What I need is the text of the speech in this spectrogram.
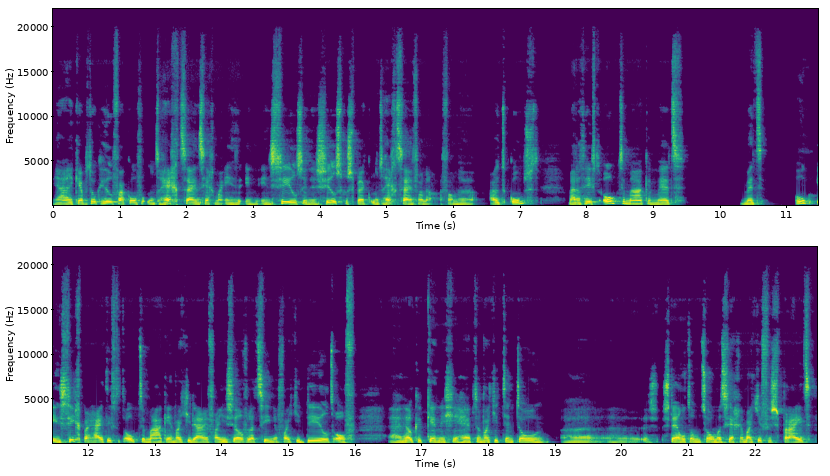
Ja, ik heb het ook heel vaak over onthecht zijn, zeg maar, in, in, in sales, in een salesgesprek, onthecht zijn van de, van de uitkomst. Maar dat heeft ook te maken met, met ook in zichtbaarheid heeft het ook te maken. En wat je daarin van jezelf laat zien of wat je deelt of uh, welke kennis je hebt en wat je tentoon uh, stelt, om het zo maar te zeggen. Wat je verspreidt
